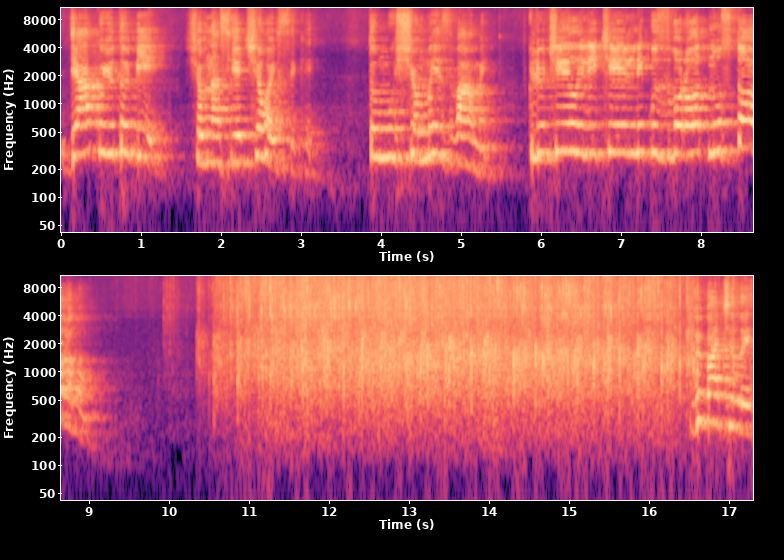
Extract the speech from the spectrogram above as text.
дякую тобі, що в нас є чойсики, тому що ми з вами включили лічильник у зворотну сторону. Ви бачили,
